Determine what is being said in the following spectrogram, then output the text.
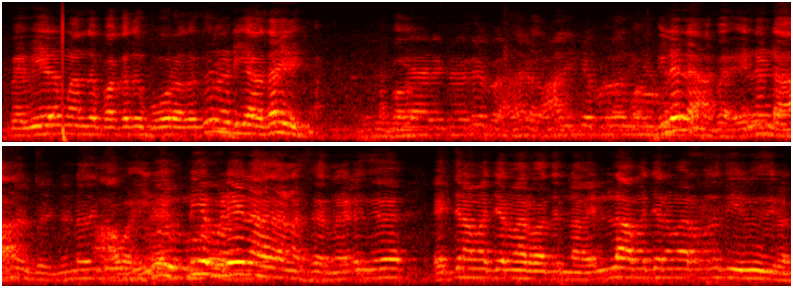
இப்போ வீரமாக அந்த பக்கத்துக்கு போகிறதுக்கு ரெடியாக தான் இருக்கான் இல்ல இல்ல அப்ப என்னண்டா? அவ இது இப்படியே விடையிலாதானே சார் நெடுங்க எத்தனை அமைச்சர்மார் வந்துருந்தாங்க எல்லா அமைச்சர்மாரும் வந்து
